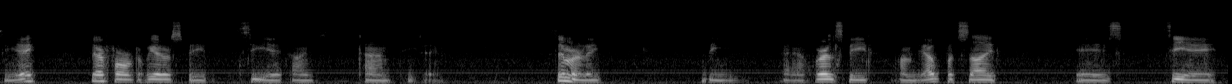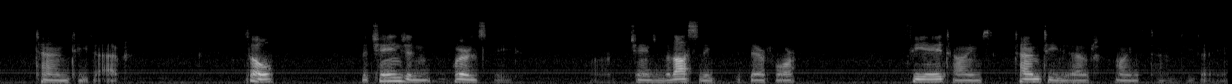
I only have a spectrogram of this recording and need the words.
CA, therefore the whirl speed CA times tan theta in. Similarly, the uh, whirl speed on the output side is Ca tan theta out. So the change in whirl speed or change in velocity is therefore Ca times tan theta out minus tan theta in.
